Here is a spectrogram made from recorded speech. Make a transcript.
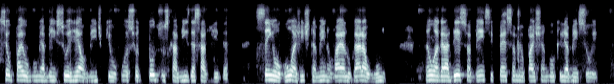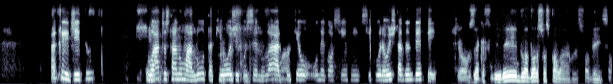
seu pai Ogum me abençoe realmente, porque Ogum é o senhor todos os caminhos dessa vida. Sem Ogum, a gente também não vai a lugar algum. Então, agradeço a bênção e peço ao meu pai Xangô que lhe abençoe. Acredito. O Atos está numa luta aqui hoje com o celular, porque o, o negocinho que a gente segura hoje está dando defeito. Aqui, ó, o Zeca Figueiredo, adoro suas palavras, sua bênção.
